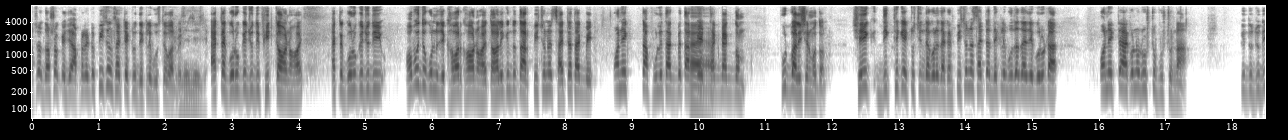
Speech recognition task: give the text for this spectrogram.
আসলে দর্শক এই যে আপনারা একটু পিছন সাইডটা একটু দেখলে বুঝতে পারবেন। একটা গরুকে যদি ফিট খাওয়ানো হয় একটা গরুকে যদি অবৈধ কোনো যে খাবার খাওয়ানো হয় তাহলে কিন্তু তার পিছনের সাইডটা থাকবে অনেকটা ফুলে থাকবে তার হ্যাঁ, পেট হ্যাঁ। থাকবে একদম ফুট বালিশের মতন। সেই দিক থেকে একটু চিন্তা করে দেখেন পিছনের সাইডটা দেখলে বোঝা যায় যে গরুটা অনেকটা এখনও রুষ্টপুষ্ট না। কিন্তু যদি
